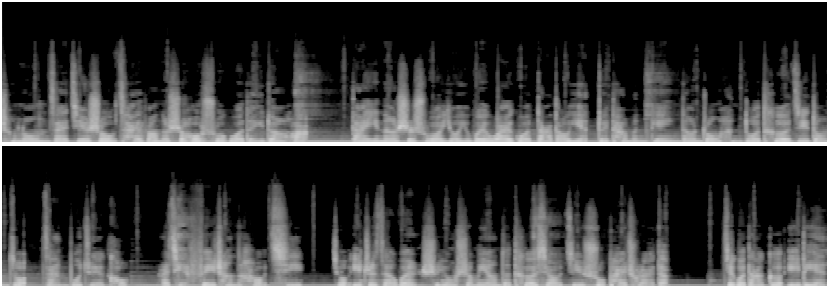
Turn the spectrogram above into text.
成龙在接受采访的时候说过的一段话，大意呢是说有一位外国大导演对他们电影当中很多特技动作赞不绝口，而且非常的好奇。就一直在问是用什么样的特效技术拍出来的，结果大哥一脸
